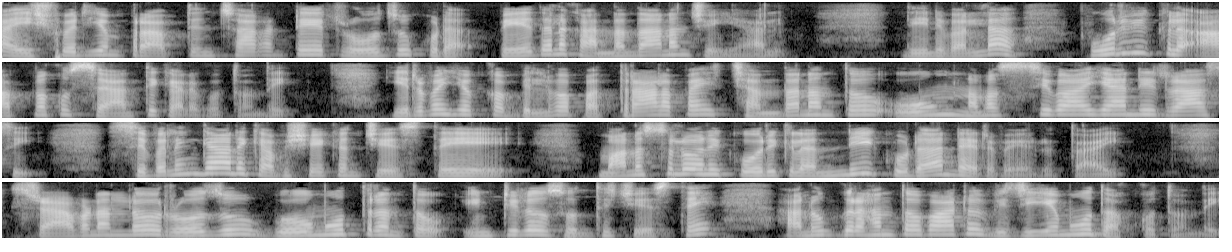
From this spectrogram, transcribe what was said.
ఐశ్వర్యం ప్రాప్తించాలంటే రోజు కూడా పేదలకు అన్నదానం చేయాలి. దీనివల్ల పూర్వీకుల ఆత్మకు శాంతి కలుగుతుంది. ఇరవై ఒక్క బిల్వ పత్రాలపై చందనంతో ఓం నమశివాయాన్ని రాసి శివలింగానికి అభిషేకం చేస్తే మనసులోని కోరికలన్నీ కూడా నెరవేరుతాయి. శ్రావణంలో రోజు గోమూత్రంతో ఇంటిలో శుద్ధి చేస్తే అనుగ్రహంతో పాటు విజయము దక్కుతుంది.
